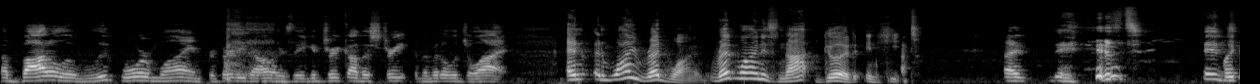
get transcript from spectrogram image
a bottle of lukewarm wine for thirty dollars that you can drink on the street in the middle of July. And and why red wine? Red wine is not good in heat. I, it's, it's, Like-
